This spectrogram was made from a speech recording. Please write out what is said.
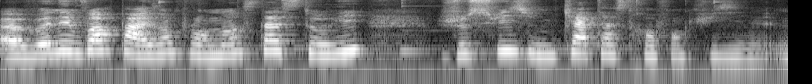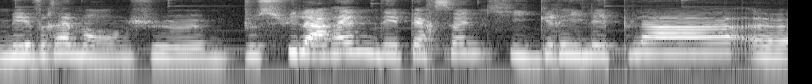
euh, venez voir par exemple en Insta Story, je suis une catastrophe en cuisine. Mais vraiment, je, suis la reine des personnes qui grillent les plats, euh,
